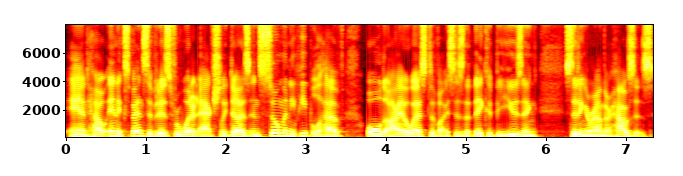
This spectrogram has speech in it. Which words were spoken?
and how inexpensive it is for what it actually does. And so many people have old iOS devices that they could be using sitting around their houses.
